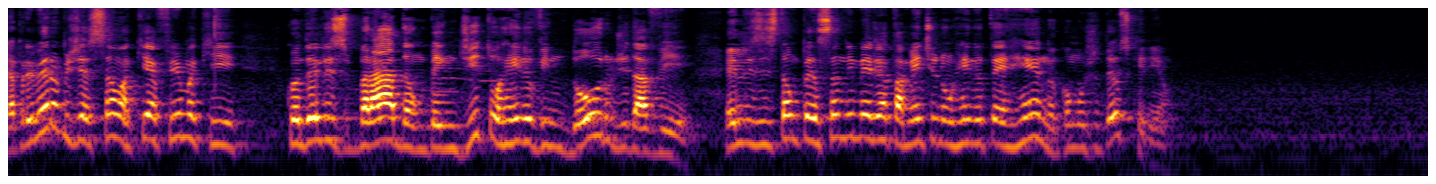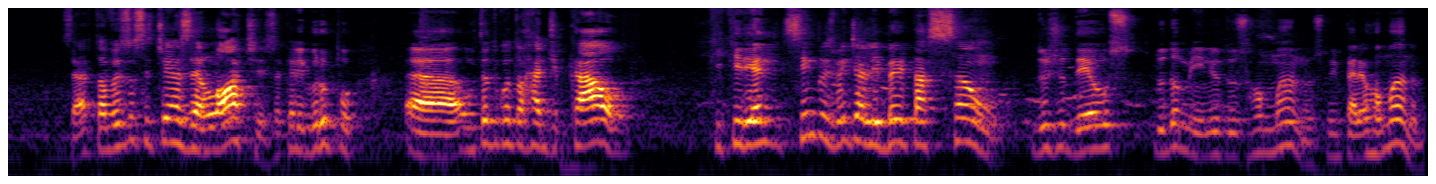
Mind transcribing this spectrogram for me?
E a primeira objeção aqui afirma que quando eles bradam bendito o reino vindouro de Davi, eles estão pensando imediatamente num reino terreno, como os judeus queriam. Certo? Talvez você tinha zelotes, aquele grupo uh, um tanto quanto radical, que queria simplesmente a libertação dos judeus do domínio dos romanos, do Império Romano.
